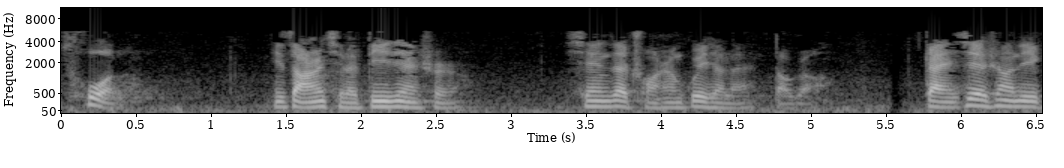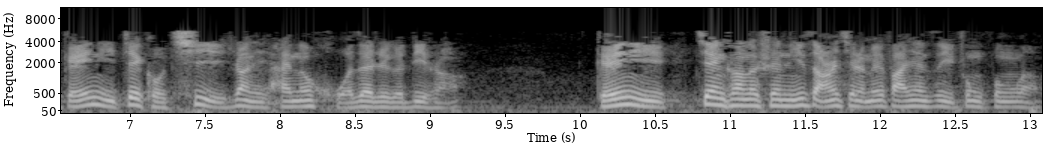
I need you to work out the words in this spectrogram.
错了，你早上起来第一件事，先在床上跪下来祷告，感谢上帝给你这口气，让你还能活在这个地上，给你健康的身体。你早上起来没发现自己中风了，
